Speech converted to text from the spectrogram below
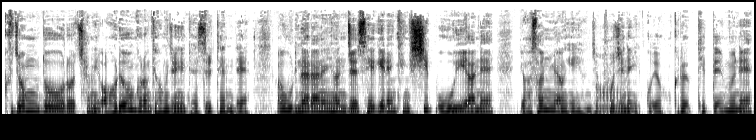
그 정도로 참 어려운 그런 경쟁이 됐을 텐데 어, 우리나라는 현재 세계 랭킹 15위 안에 6명이 현재 어. 포진해 있고요. 그렇기 때문에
